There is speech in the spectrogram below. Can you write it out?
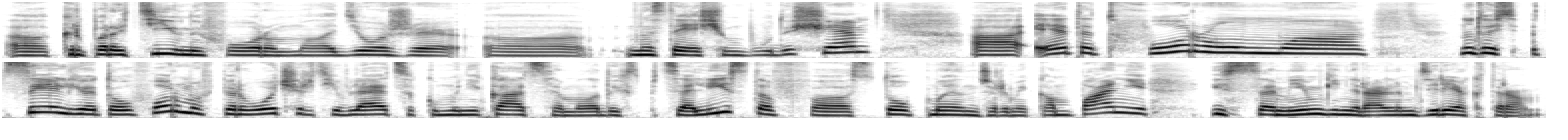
э, корпоративный форум молодежи э, настоящем будущее. Э, этот форум э, ну, то есть целью этого форума в первую очередь является коммуникация молодых специалистов с топ-менеджерами компании и с самим генеральным директором.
